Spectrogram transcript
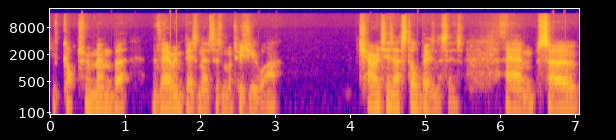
you've got to remember they're in business as much as you are. Charities are still businesses. Um, so,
